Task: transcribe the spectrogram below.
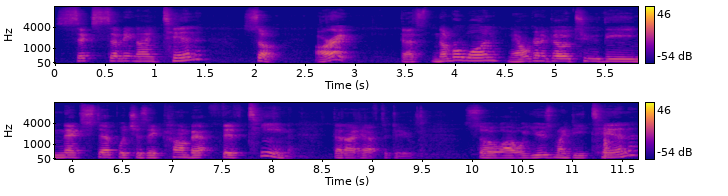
6, 7, 8, 9, 10. So, all right. That's number one. Now we're going to go to the next step, which is a combat 15 that I have to do. So I will use my d10.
